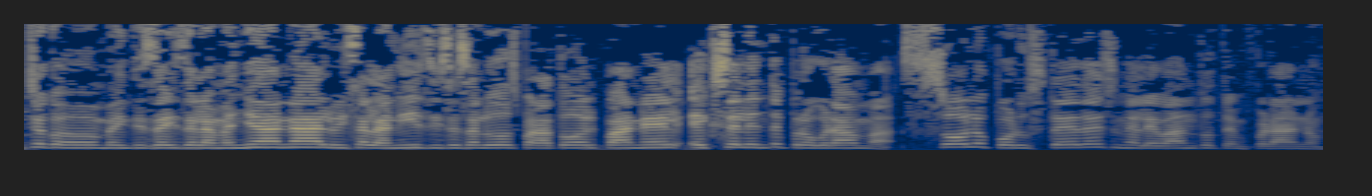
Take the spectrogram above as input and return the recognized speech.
8 con 26 de la mañana. Luis Alanís dice saludos para todo el panel. Excelente programa. Solo por ustedes me levanto temprano.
